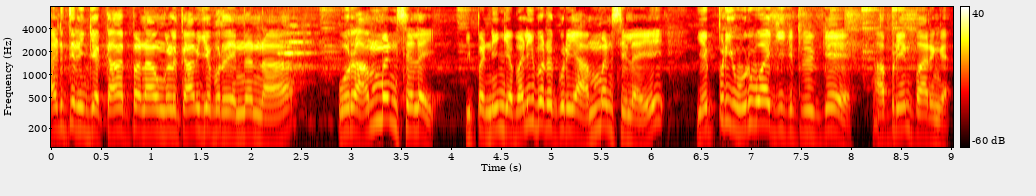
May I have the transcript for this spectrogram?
அடுத்து நீங்கள் கா இப்போ நான் உங்களுக்கு காமிக்க போகிறது என்னென்னா ஒரு அம்மன் சிலை. இப்போ நீங்கள் வழிபடக்கூடிய அம்மன் சிலை எப்படி உருவாக்கிக்கிட்டு இருக்கு அப்படின்னு பாருங்கள்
